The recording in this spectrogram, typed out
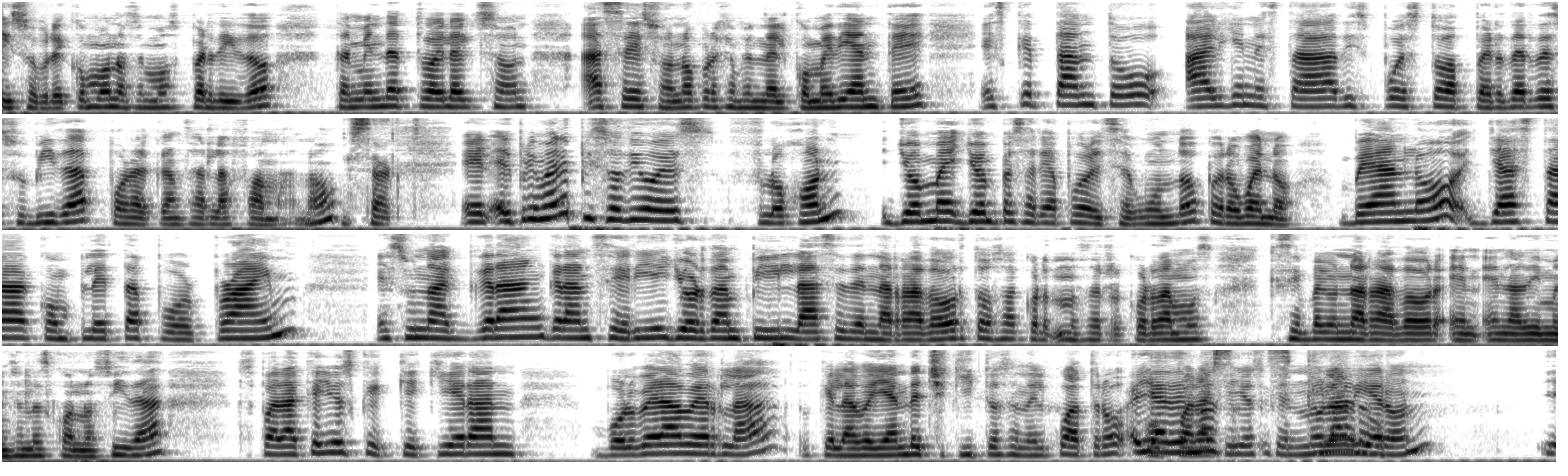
y sobre cómo nos hemos perdido, también The Twilight Zone hace eso, ¿no? Por ejemplo, en El Comediante, es que tanto alguien está dispuesto a perder de su vida por alcanzar la fama, ¿no? Exacto. El, el primer episodio es flojón, yo, me, yo empezaría por el segundo, pero bueno, véanlo, ya está completa por Prime. Es una gran, gran serie. Jordan Peele la hace de narrador. Todos nos recordamos que siempre hay un narrador en, en la dimensión desconocida. Entonces, para aquellos que, que quieran volver a verla, que la veían de chiquitos en el 4, Y o para aquellos que no la vieron,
